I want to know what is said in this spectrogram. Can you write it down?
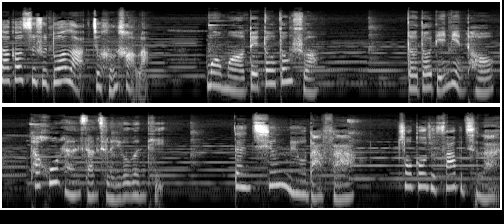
糟糕次数多了就很好了。默默对兜兜说：“兜兜点点头，他忽然想起了一个问题：蛋清没有打发，糟糕就发不起来，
